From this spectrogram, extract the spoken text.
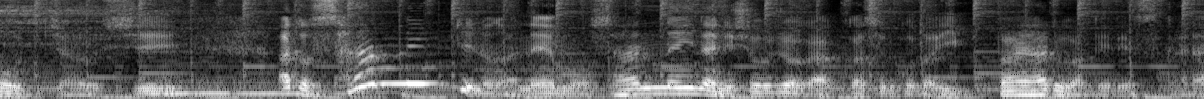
通っちゃうし、うんあと3年っていうのがね、もう3年以内に症状が悪化することはいっぱいあるわけですから、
